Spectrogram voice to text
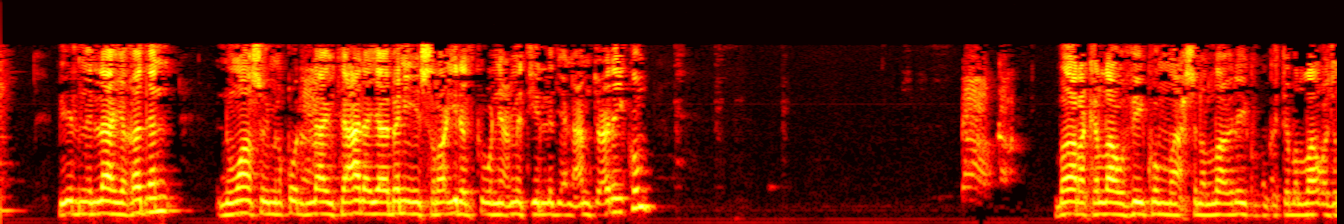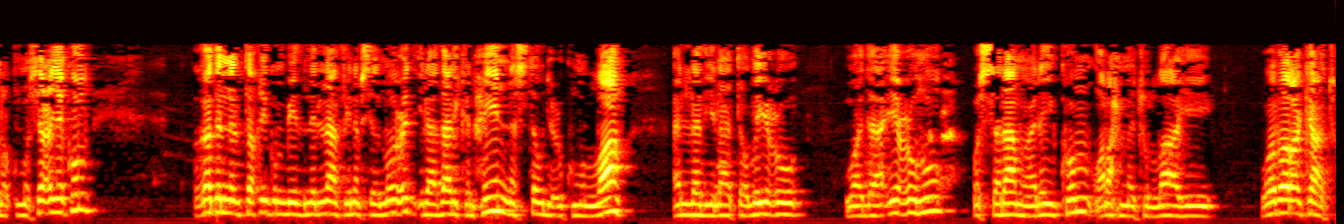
بإذن الله غدا. نواصل من قول الله تعالى يا بني إسرائيل اذكروا نعمتي الذي أنعمت عليكم. بارك الله فيكم وأحسن الله إليكم وكتب الله أجركم وسعيكم. غدا نلتقيكم بإذن الله في نفس الموعد. إلى ذلك الحين نستودعكم الله الذي لا تضيع ودائعه. والسلام عليكم ورحمة الله وبركاته.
